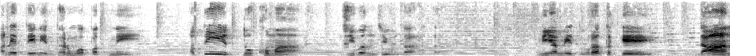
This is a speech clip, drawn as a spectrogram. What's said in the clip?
અને તેની ધર્મપત્ની અતિ દુઃખમાં જીવન જીવતા હતા. નિયમિત વ્રત કે દાન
